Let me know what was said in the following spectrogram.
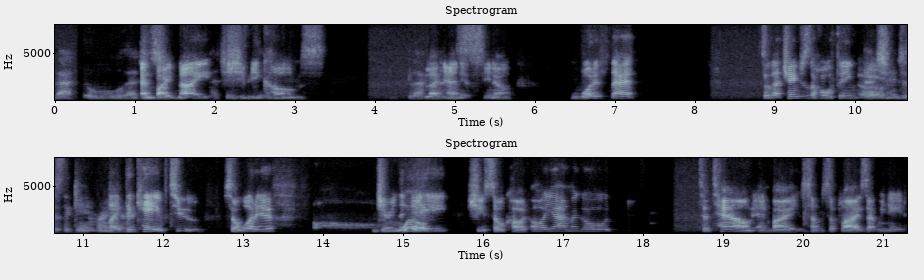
that. Oh, that. and just- by night she the becomes Black, Black Annis. Annis? You know, what if that? So that changes the whole thing That of changes the game right like the cave too. So what if during the Well- day she's so called? Oh yeah, I'm gonna go to town and buy some supplies that we need.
